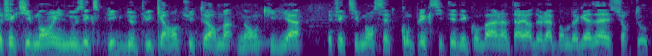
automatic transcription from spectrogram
Effectivement, il nous explique depuis 48 heures maintenant qu'il y a effectivement cette complexité des combats à l'intérieur de la bande de Gaza et surtout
